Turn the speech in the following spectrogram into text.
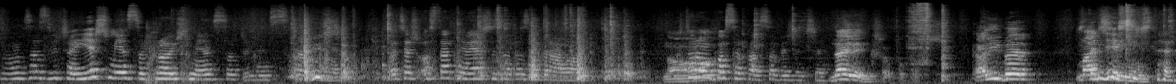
No, zazwyczaj jesz mięso, kroisz mięso, więc nie? Chociaż ostatnio ja się za to zabrałam. No, Którą kosę pan sobie życzy? największą poproszę. Kaliber maksimum. 44.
